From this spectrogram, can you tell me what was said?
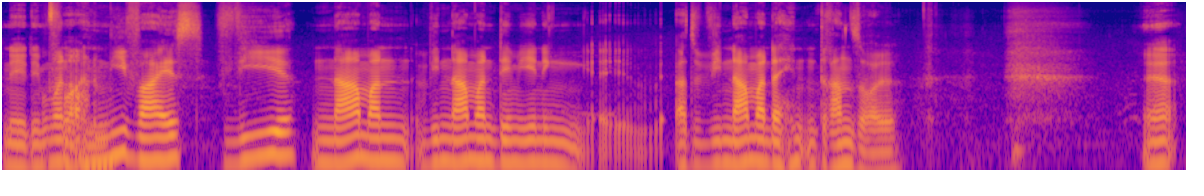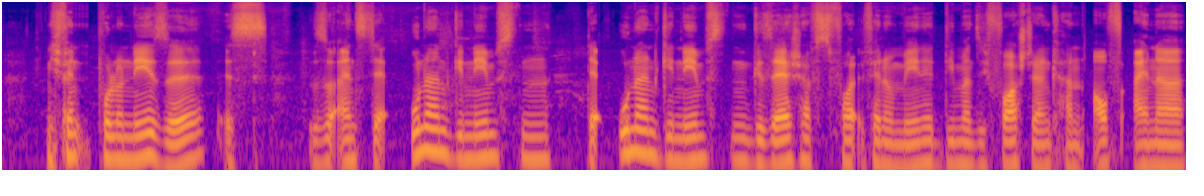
nee, dem wo man auch nie weiß, wie nah man, wie nah man demjenigen, äh, also wie nah man da hinten dran soll. Ja, Ich finde, Polonaise ist so eins der unangenehmsten, der unangenehmsten Gesellschaftsphänomene, die man sich vorstellen kann auf einer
